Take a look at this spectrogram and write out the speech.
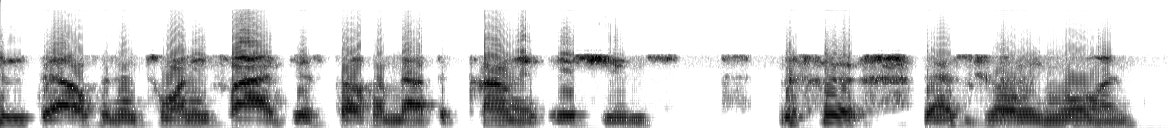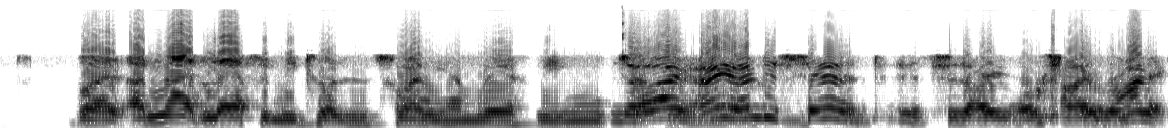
2025 just talking about the current issues that's going on. But I'm not laughing because it's funny. I'm laughing. No, I, I understand. It's ironic.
